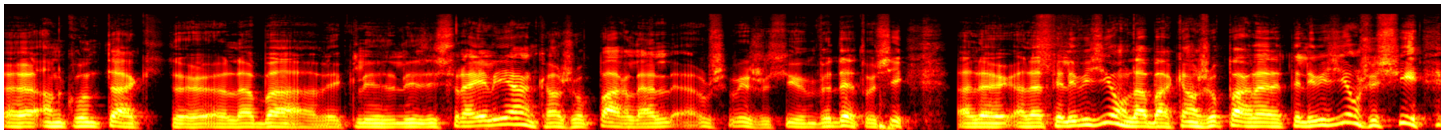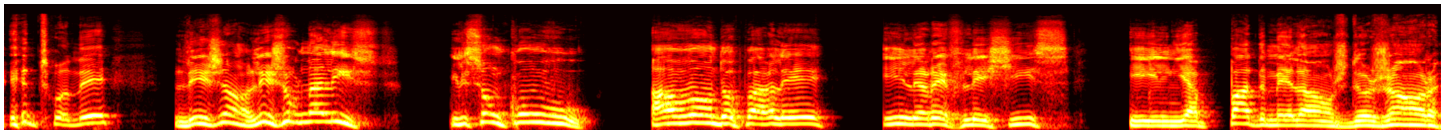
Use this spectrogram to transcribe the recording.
en contact là-bas avec les, Israéliens, quand je parle, à, savez, je suis une vedette aussi à la, à la télévision là-bas, quand je parle à la télévision, je suis étonné. Les gens, les journalistes, ils sont comme vous. Avant de parler, ils réfléchissent. Et il n'y a pas de mélange de genre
